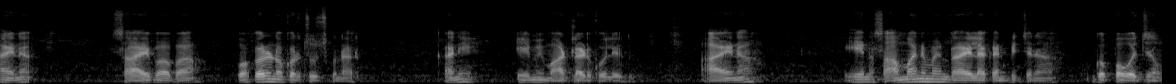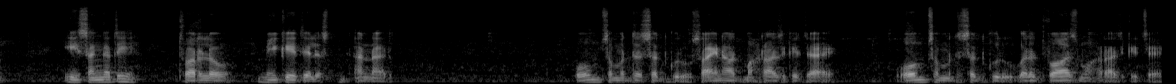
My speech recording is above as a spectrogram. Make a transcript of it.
ఆయన సాయిబాబా ఒకరినొకరు చూసుకున్నారు. కానీ ఏమీ మాట్లాడుకోలేదు. ఆయన ఈయన సామాన్యమైన రాయిలా కనిపించిన గొప్ప వజ్రం. ఈ సంగతి త్వరలో మీకే తెలుస్తుంది అన్నారు ఓం సముద్ర సద్గురు సాయినాథ్ మహారాజ్కి జయ ఓం సముద్ర సద్గురు భరద్వాజ్ మహారాజ్కి జయ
